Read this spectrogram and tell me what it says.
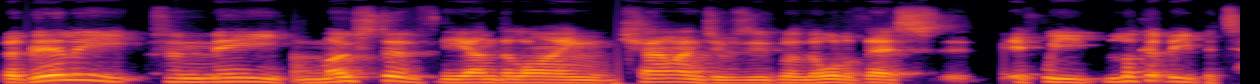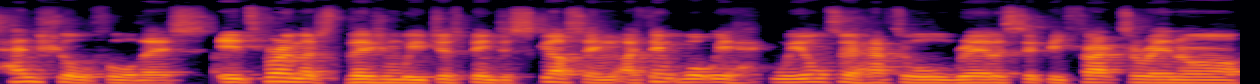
But really, for me, most of the underlying challenges with all of this, if we look at the potential for this, it's very much the vision we've just been discussing. I think what we we also have to all realistically factor in are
